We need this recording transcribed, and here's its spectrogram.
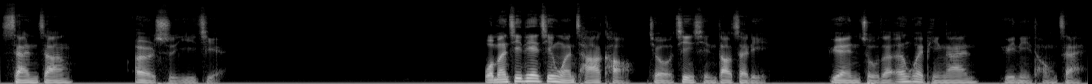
三章二十一节。我们今天经文查考就进行到这里，愿主的恩惠平安与你同在。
